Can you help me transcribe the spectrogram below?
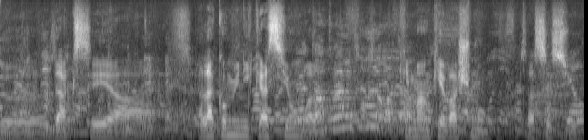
de- d'accès à, à la communication, voilà, qui manquait vachement, ça c'est sûr.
